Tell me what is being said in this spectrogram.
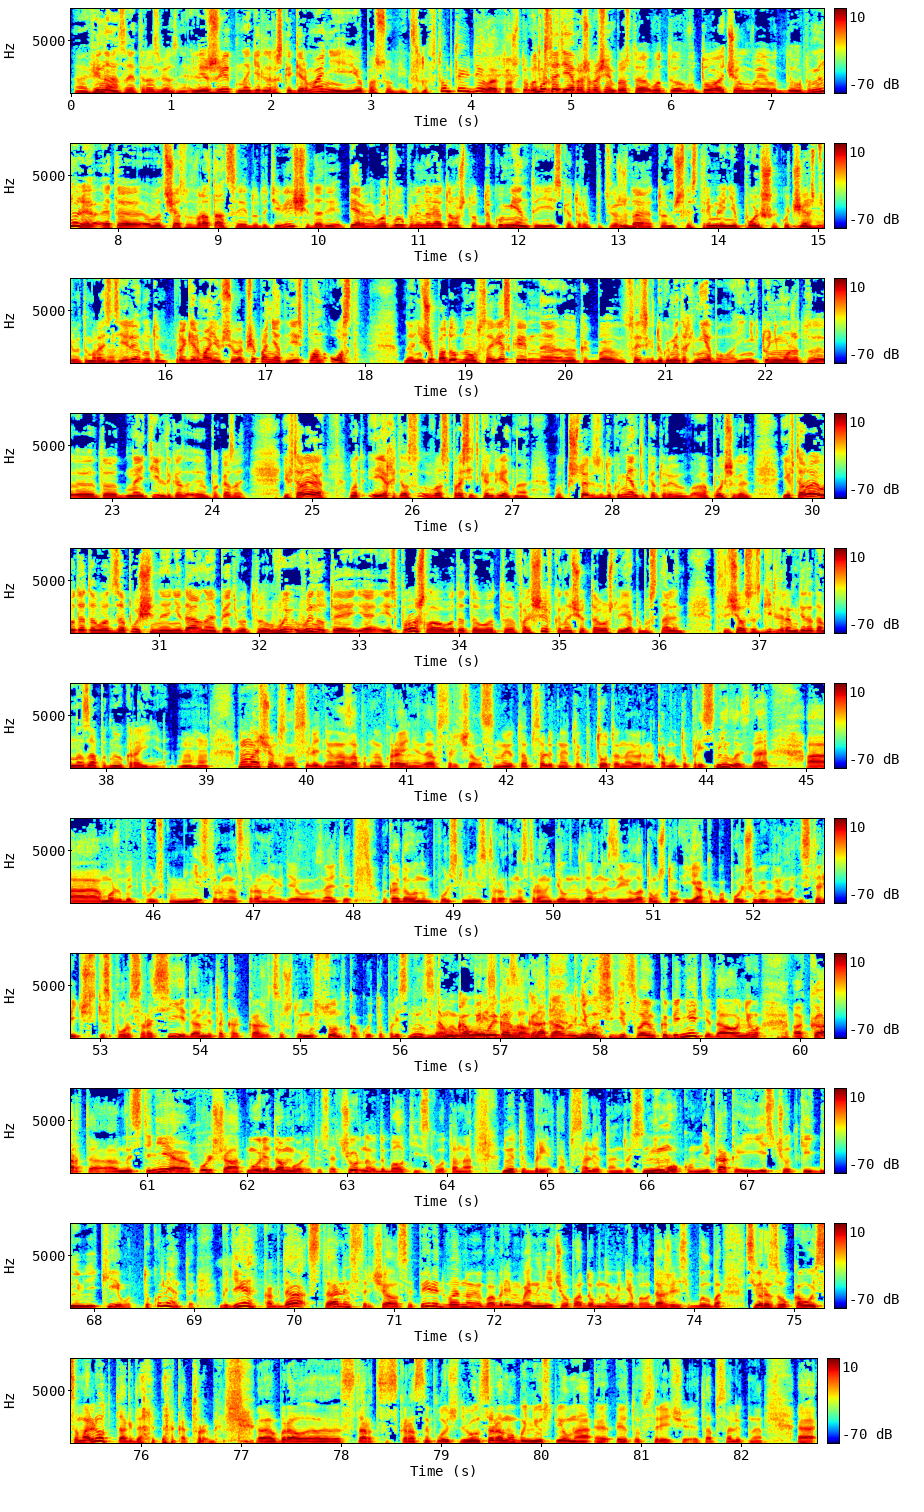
вина за это развязывание лежит на гитлеровской Германии и ее пособниках. В том-то и дело. То, что вот, мы... кстати, я прошу прощения, просто вот, то, о чем вы упомянули, это вот сейчас вот в ротации идут эти вещи. Да, Первое, вот вы упомянули о том, что документы есть, которые подтверждают, uh-huh. в том числе, стремление Польши к участию uh-huh. в этом разделе. Uh-huh. Ну, там про Германию все вообще понятно. Есть план ОСТ. Да, ничего подобного в, советской, э, как бы, в советских документах не было. И никто не может э, это найти или э, показать. И второе, вот я хотел вас спросить конкретно, вот что это за документы, которые Польша говорит. И второе, второе, вот это вот запущенное недавно, опять вот вы, вынутая из прошлого, вот эта вот фальшивка насчет того, что якобы Сталин встречался с Гитлером где-то там на Западной Украине. Угу. Ну, начнем с последнего, на Западной Украине, да, встречался. Ну, это абсолютно, это кто-то, наверное, кому-то приснилось, да, а может быть, польскому министру иностранных дел. Вы знаете, когда он, польский министр иностранных дел, недавно заявил о том, что якобы Польша выиграла исторический спор с Россией, да, мне так кажется, что ему сон какой-то приснился, да, он у кого выиграла, да, где он сидит в своем кабинете, да, у него а, карта а, на стене а, Польша от моря до моря, то есть от Черного до Балтийского. Вот она, ну это бред абсолютно. То есть не мог он никак, и есть четкие дневники, вот документы, где, когда Сталин встречался перед войной, во время войны, ничего подобного не было. Даже если был бы сверхзвуковой самолет тогда, да, который бы брал старт с Красной площади, он все равно бы не успел на э, эту встречу. Это абсолютно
